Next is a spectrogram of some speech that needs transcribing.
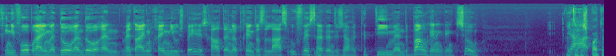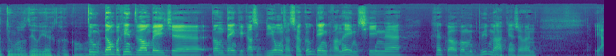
ging die voorbereiding met door en door. En werd er eigenlijk nog geen nieuwe spelers gehad. En op een gegeven moment was de laatste oefenwedstrijd. En toen zag ik het team en de bank. En ik denk, zo. Ja, tegen Sparta toen was het heel jeugdig ook al. Toen, dan begint het wel een beetje... Dan denk ik, als ik die jongens had, zou ik ook denken van... Hé, hey, misschien eh, ga ik wel gewoon mijn debuut maken en zo. En ja,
